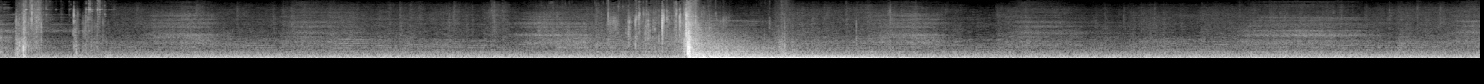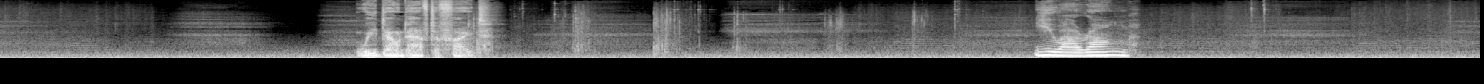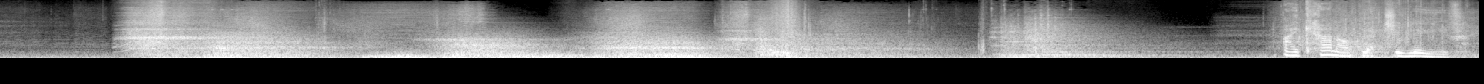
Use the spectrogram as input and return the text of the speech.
To fight. You are wrong. I cannot let you leave.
